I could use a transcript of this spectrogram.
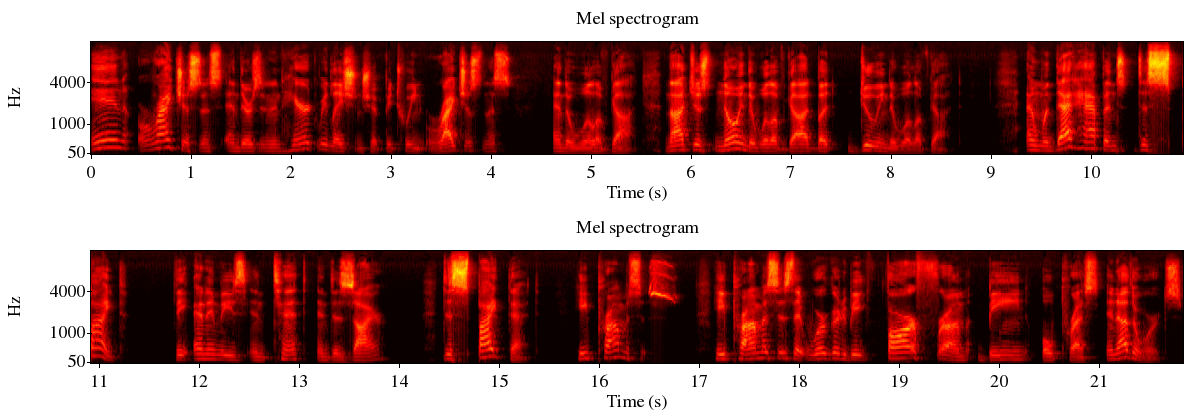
in righteousness, and there's an inherent relationship between righteousness and the will of God. Not just knowing the will of God, but doing the will of God. And when that happens, despite the enemy's intent and desire, Despite that, he promises. He promises that we're going to be far from being oppressed. In other words,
